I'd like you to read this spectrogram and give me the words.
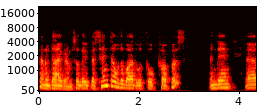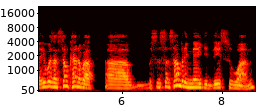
kind of diagram. So the, the center of the word was called purpose. And then uh, it was a, some kind of a, uh, somebody made this one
